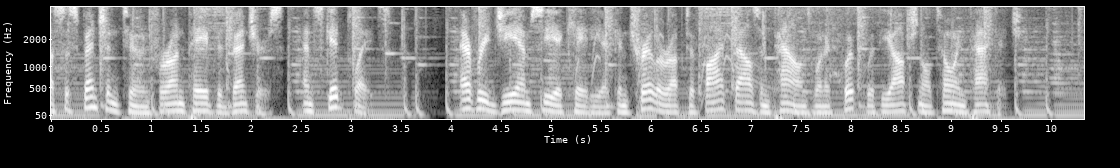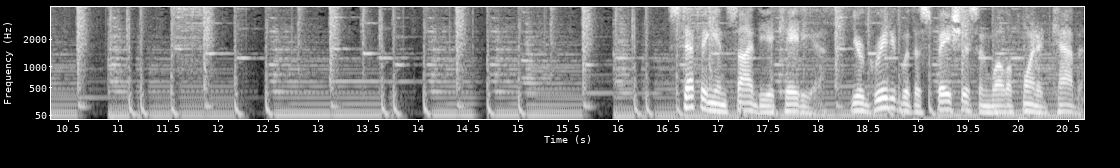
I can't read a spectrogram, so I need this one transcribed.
a suspension tune for unpaved adventures, and skid plates. Every GMC Acadia can trailer up to 5,000 pounds when equipped with the optional towing package. Stepping inside the Acadia, you're greeted with a spacious and well-appointed cabin.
